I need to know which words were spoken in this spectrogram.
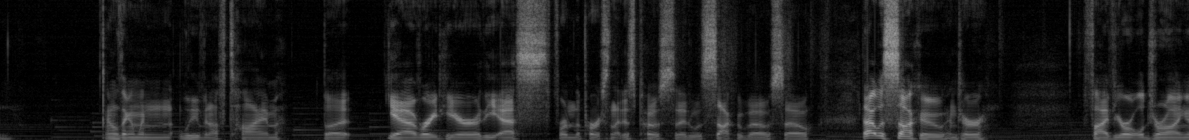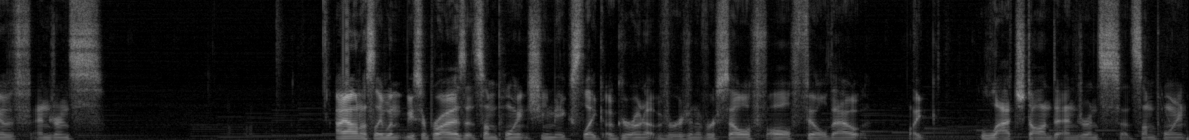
I don't think I'm going to leave enough time, but yeah, right here, the S from the person that just posted was Sakubo, so that was Saku and her five-year-old drawing of Endrance. I honestly wouldn't be surprised at some point she makes like a grown-up version of herself all filled out, like latched onto Endrance at some point.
